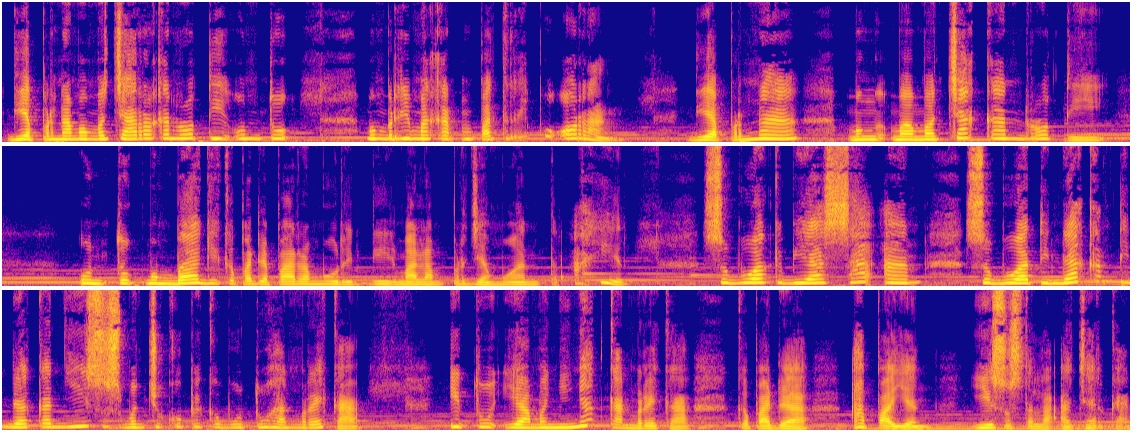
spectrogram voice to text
Dia pernah memecahkan roti untuk memberi makan empat ribu orang. Dia pernah memecahkan roti untuk membagi kepada para murid di malam perjamuan terakhir. Sebuah kebiasaan, sebuah tindakan-tindakan Yesus mencukupi kebutuhan mereka itu ia mengingatkan mereka kepada apa yang Yesus telah ajarkan.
